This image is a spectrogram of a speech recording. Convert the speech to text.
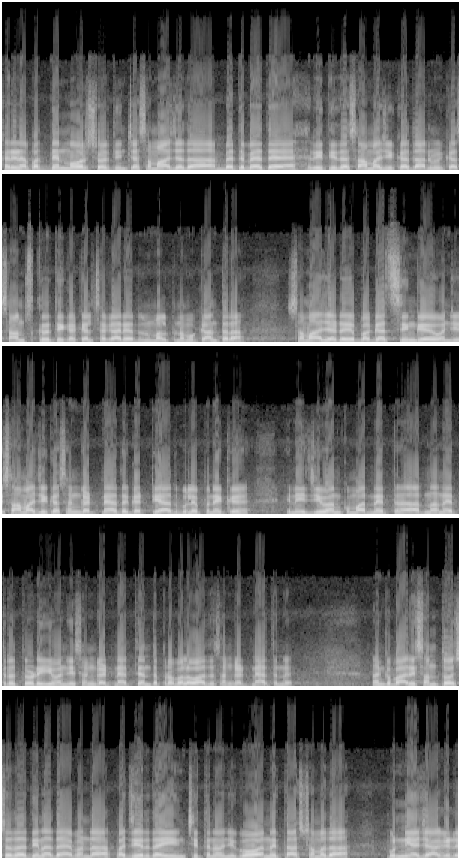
ಕರಿನ ಪದ್ನೆಂಟು ವರ್ಷದಿಂಚ ಸಮಾಜದ ಬೇತೆ ಬೇತೆ ರೀತಿದ ಸಾಮಾಜಿಕ, ಧಾರ್ಮಿಕ, ಸಾಂಸ್ಕೃತಿಕ ಕೆಲಸ ಕಾರ್ಯವನ್ನು ಮಲ್ಪನ ಮುಖಾಂತರ ಸಮಾಜಡ್ ಭಗತ್ ಸಿಂಗ್ ಒಂಜಿ ಸಾಮಾಜಿಕ ಸಂಘಟನೆ ಅದು ಗಟ್ಟಿಯಾದ ಬುಲೆಪನೆಕ್ ಇನಿ ಜೀವನ್ ಕುಮಾರ್ ನೇತ್ರ ಅವ್ರನ್ನ ನೇತೃತ್ವಡು ಈ ಒಂಜಿ ಸಂಘಟನೆ, ಅತ್ಯಂತ ಪ್ರಬಲವಾದ ಸಂಘಟನೆ ಆತಂಡ್. ನಂಗೆ ಭಾರಿ ಸಂತೋಷದ ದಿನ ದಯಬಂಡ ಪಜೀರ್ದ ಇಂಚಿತ್ತಿನ ಒಂಜಿ ಗೋವರ್ಣಿತ ಆಶ್ರಮದ ಪುಣ್ಯ ಜಾಗಡ್.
